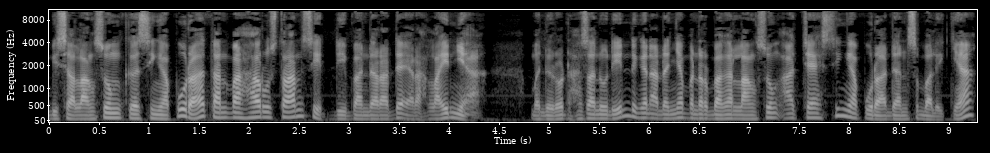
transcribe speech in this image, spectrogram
bisa langsung ke Singapura tanpa harus transit di bandara daerah lainnya. Menurut Hasanuddin, dengan adanya penerbangan langsung Aceh, Singapura, dan sebaliknya,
